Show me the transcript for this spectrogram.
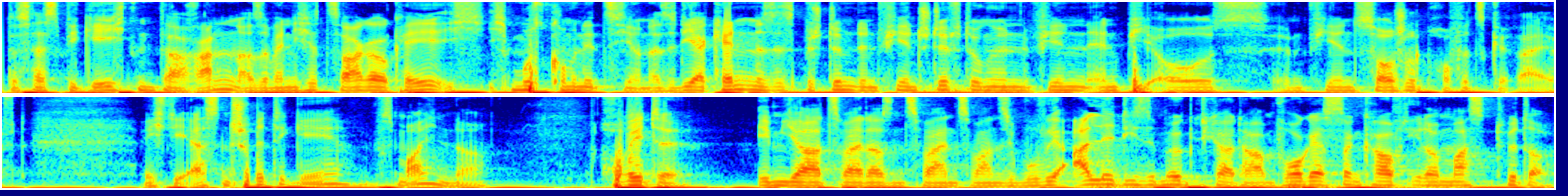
Das heißt, wie gehe ich denn daran? Also wenn ich jetzt sage, okay, ich, ich muss kommunizieren. Also die Erkenntnis ist bestimmt in vielen Stiftungen, in vielen NPOs, in vielen Social Profits gereift. Wenn ich die ersten Schritte gehe, was mache ich denn da? Heute, im Jahr 2022, wo wir alle diese Möglichkeit haben. Vorgestern kauft Elon Musk Twitter.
